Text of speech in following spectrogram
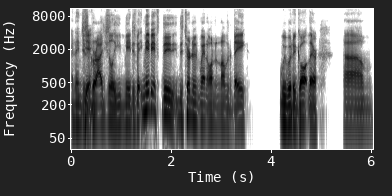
and then just Yeah. gradually made his way. Maybe if the the tournament went on another day, we would have got there. Um,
